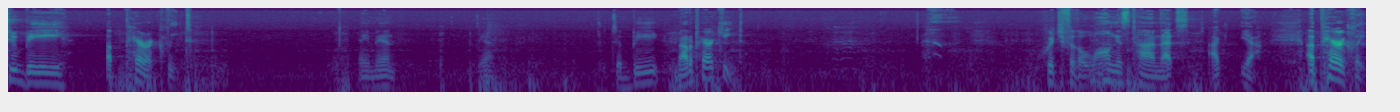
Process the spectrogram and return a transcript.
to be a paraclete. Amen. To be, not a parakeet, which for the longest time, that's, I, yeah, a paraclete,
